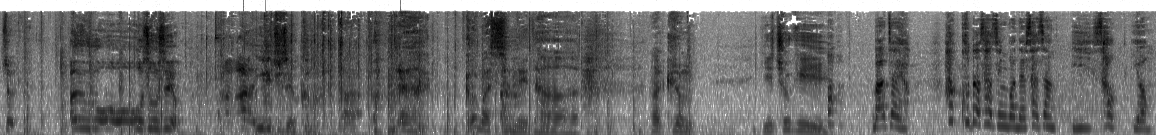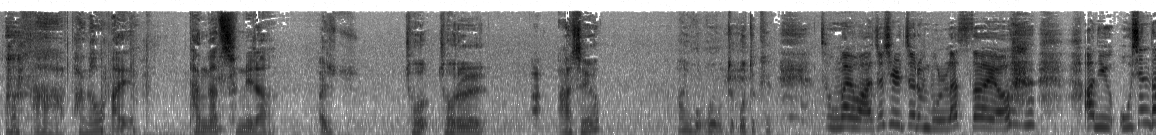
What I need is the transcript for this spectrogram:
저, 아유, 어, 어, 어서 오세요. 아, 아, 이리 주세요, 가방. 고맙습니다. 아, 그럼 이쪽이 맞아요. 하쿠다 사진관의 사장 이석영. 아 반가워. 아 반갑습니다. 아, 저, 저를 아, 아세요? 아니, 어, 어, 어떻게, 어떻게. 정말 와주실 줄은 몰랐어요. 아니 오신다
